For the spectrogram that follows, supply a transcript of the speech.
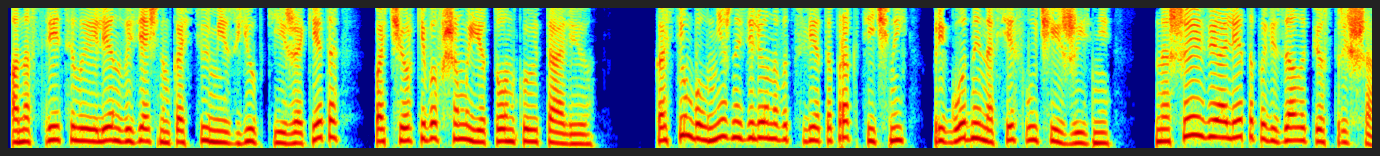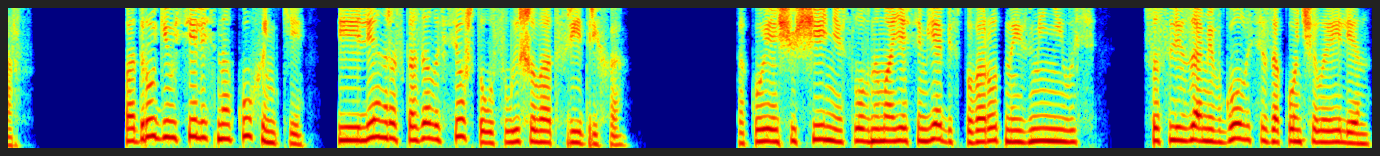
она встретила Елен в изящном костюме из юбки и жакета, подчеркивавшем ее тонкую талию. Костюм был нежно-зеленого цвета, практичный, пригодный на все случаи жизни. На шею Виолетта повязала пестрый шарф. Подруги уселись на кухоньке, и Елен рассказала все, что услышала от Фридриха. Такое ощущение, словно моя семья бесповоротно изменилась. Со слезами в голосе закончила Елен.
